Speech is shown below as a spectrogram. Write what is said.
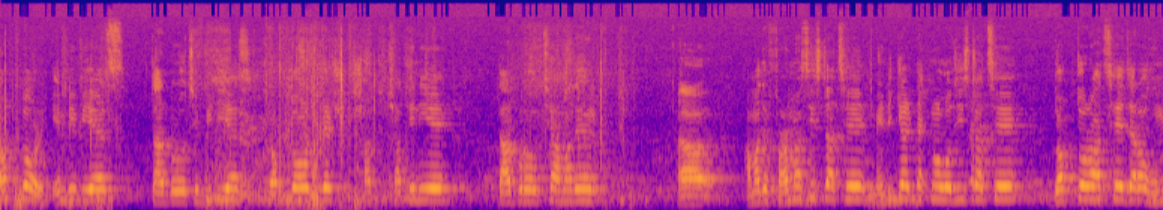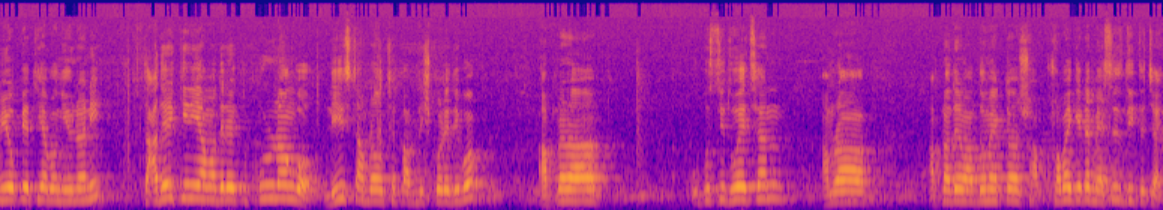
ডক্টর এমবিবিএস তারপর হচ্ছে বিডিএস ডক্টরদের সাথে নিয়ে, তারপর হচ্ছে আমাদের আমাদের ফার্মাসিস্ট আছে মেডিকেল টেকনোলজিস্ট আছে ডক্টর আছে যারা হোমিওপ্যাথি এবং ইউনানি, তাদেরকে নিয়ে আমাদের একটু পূর্ণাঙ্গ লিস্ট আমরা হচ্ছে পাবলিশ করে দিব। আপনারা উপস্থিত হয়েছেন আমরা আপনাদের মাধ্যমে একটা সবাইকে একটা মেসেজ দিতে চাই।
